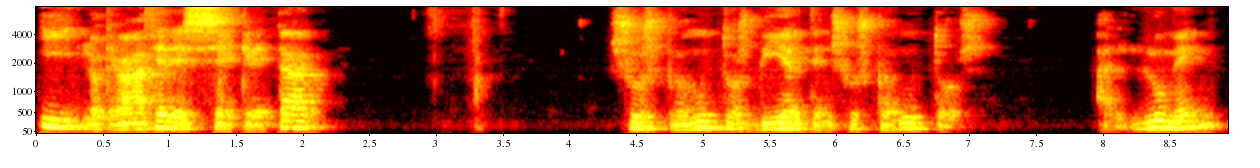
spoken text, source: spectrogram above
Y lo que van a hacer es secretar sus productos, vierten sus productos al lumen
